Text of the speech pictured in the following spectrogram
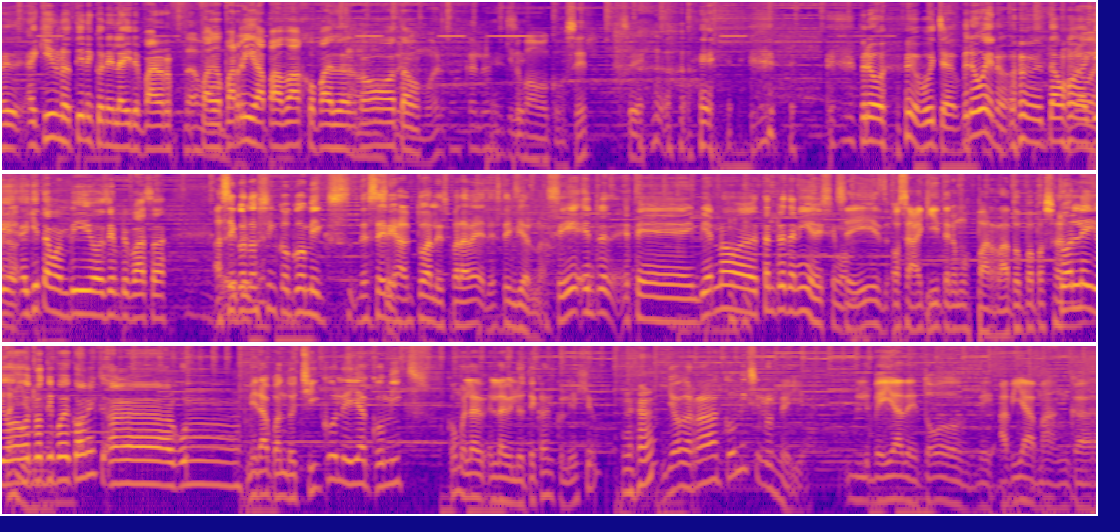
Eh, Aquí uno tiene con el aire para, Estamos- para, para arriba, para abajo, para Estamos, no, estamos. muertos, Carlos. Aquí Sí. nos vamos a coser. Sí. pero, pucha, pero bueno, estamos Pero aquí, bueno. aquí estamos en vivo, siempre pasa. Así Eh, con los sí. cinco cómics de series Sí. actuales para ver este invierno. Sí, entre, este invierno está entretenidísimo. Sí, o sea, aquí tenemos para rato para pasar. ¿Tú has leído otro lluvia. tipo de cómics? ¿Algún...? Mira, cuando chico leía cómics, como en la, en la biblioteca del colegio, yo agarraba cómics y los leía. Le- Veía de todo, de- había manga,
